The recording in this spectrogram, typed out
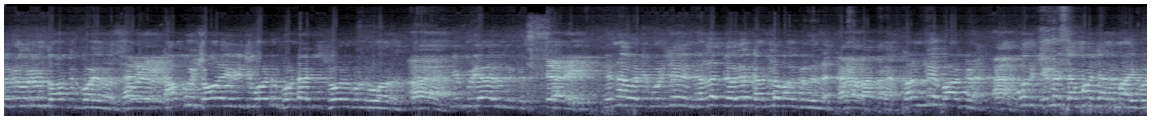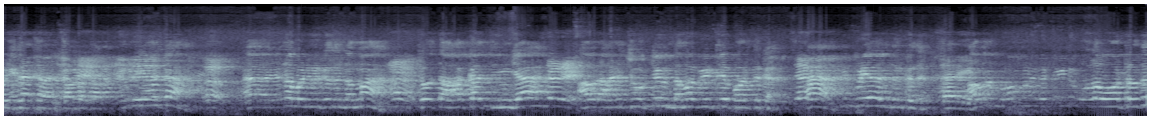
விறுவிறு தோட்டத்துக்கு போயிடுறது. கம்பு சோலை இடிச்சு போட்டு கொண்டாடி சோறு கொண்டு போறது. இப்படியா இருந்துருக்கு. என்ன வழி முடிச்சு நல்ல ஜோலியா கண்ணில் பாக்குறது இல்ல கண்ணிலே பாக்கல ஒரு சின்ன சமாச்சாரம் ஆகி போச்சு என்ன பண்ணிருக்குது இந்த அம்மா. சோத்த ஆக்கா திங்க சரி. அவரை அனுப்பிச்சு விட்டு இந்த அம்மா வீட்டிலே படுத்துக்க. இப்படியே இருந்திருக்குது. சரி. அவரு ஓட்டுறது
